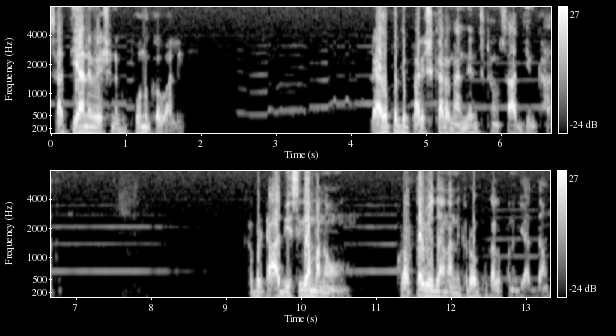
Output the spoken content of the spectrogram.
సత్యాన్వేషణకు పూనుకోవాలి. లేకపోతే పరిష్కారాన్ని అందించడం సాధ్యం కాదు. కాబట్టి ఆ దిశగా మనం కొత్త విధానానికి రూపకల్పన చేద్దాం.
